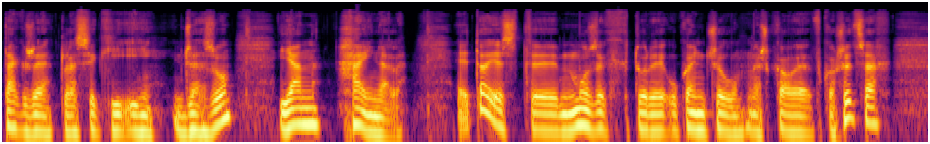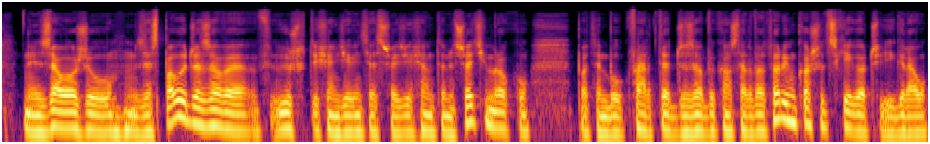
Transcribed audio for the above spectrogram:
także klasyki i jazzu, Jan Heinel. To jest y, muzyk, który ukończył szkołę w Koszycach, Założył zespoły jazzowe już w 1963 roku. Potem był kwartet jazzowy Konserwatorium Koszyckiego, czyli grał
